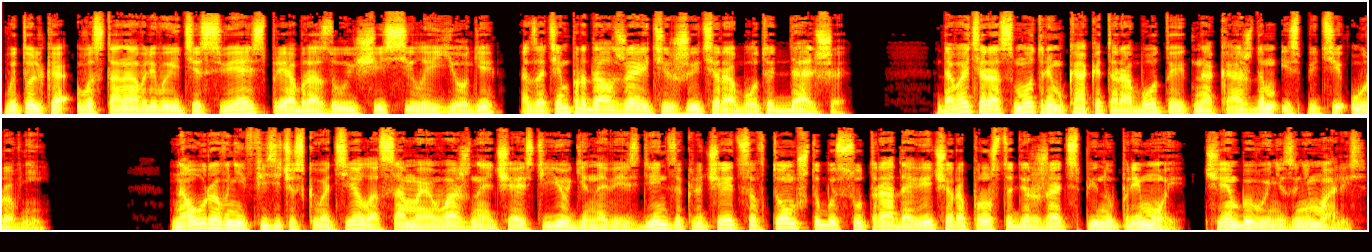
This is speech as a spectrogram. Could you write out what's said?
Вы только восстанавливаете связь с преобразующей силой йоги, а затем продолжаете жить и работать дальше. Давайте рассмотрим, как это работает на каждом из пяти уровней. На уровне физического тела самая важная часть йоги на весь день заключается в том, чтобы с утра до вечера просто держать спину прямой, чем бы вы ни занимались.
